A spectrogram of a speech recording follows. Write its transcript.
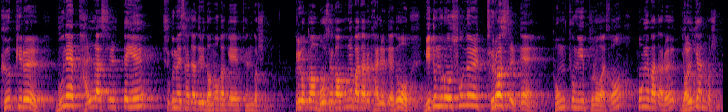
그 피를 문에 발랐을 때에 죽음의 사자들이 넘어가게 된 것입니다. 그리고 또한 모세가 홍해 바다를 가릴 때도 믿음으로 손을 들었을 때 동풍이 불어와서 홍해 바다를 열게 한 것입니다.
